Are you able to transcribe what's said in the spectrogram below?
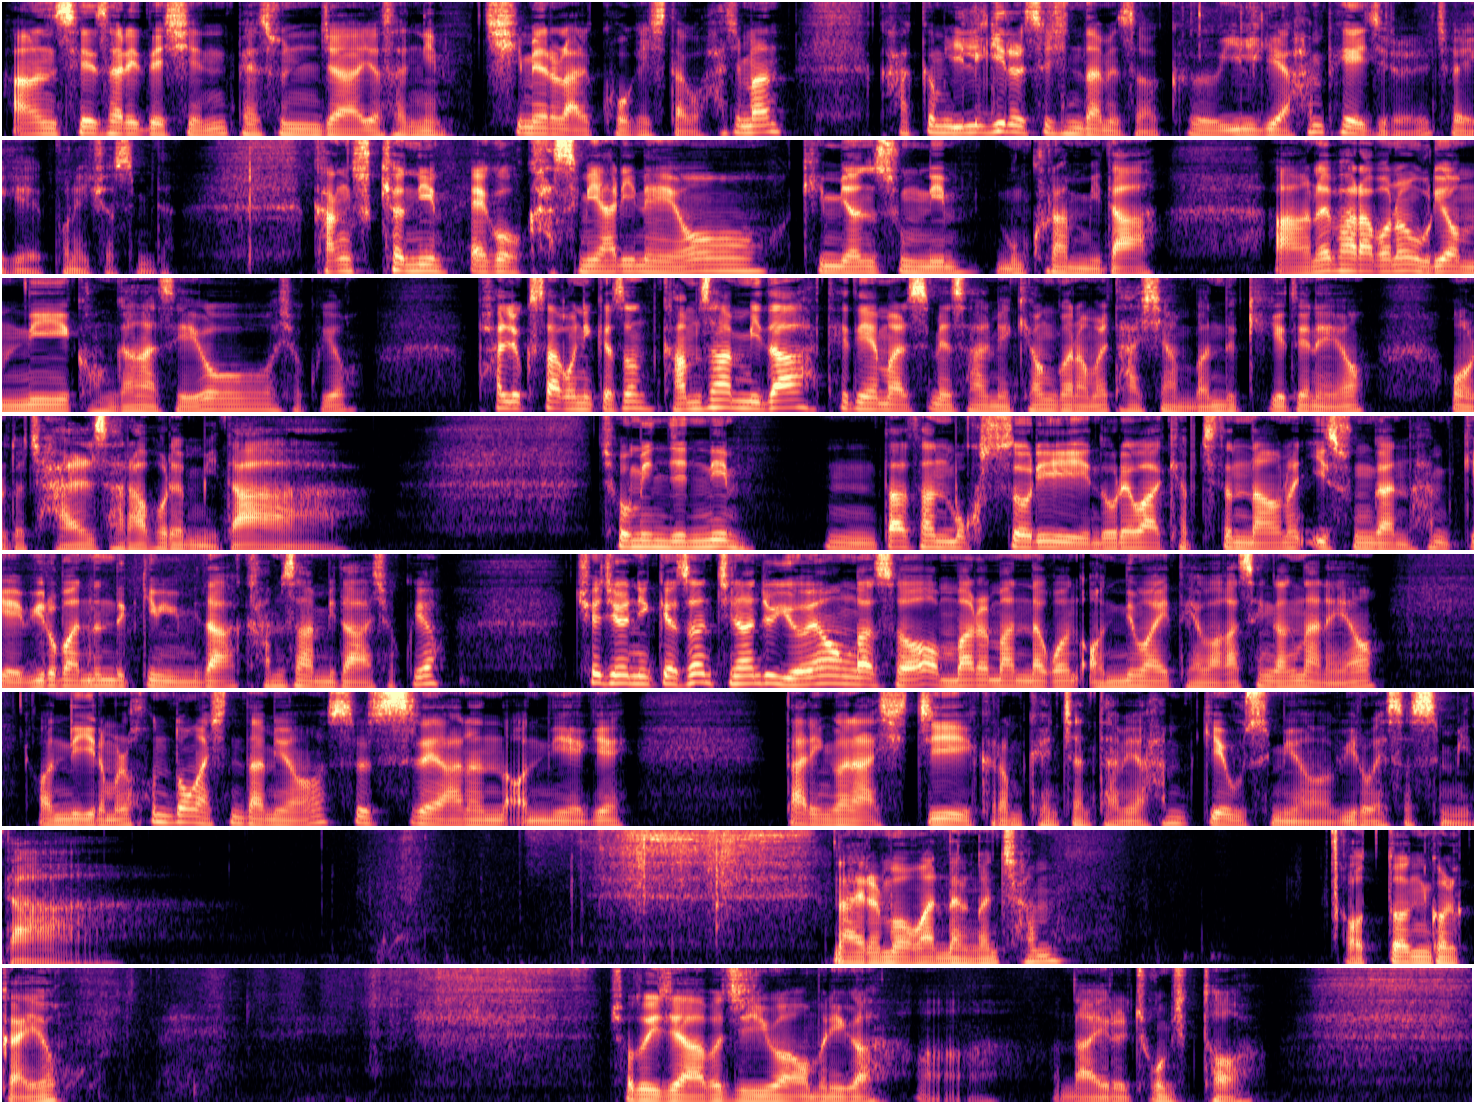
93살이 되신 배순자 여사님 치매를 앓고 계시다고 하지만 가끔 일기를 쓰신다면서 그 일기의 한 페이지를 저에게 보내주셨습니다. 강숙현님, 에고 가슴이 아리네요. 김연숙님, 뭉클합니다. 안을 바라보는 우리 엄니 건강하세요 하셨고요. 8649님께서는 감사합니다. 테디의 말씀에 삶의 경건함을 다시 한번 느끼게 되네요. 오늘도 잘 살아보렵니다. 조민진님, 음, 따뜻한 목소리, 노래와 겹치듯 나오는 이 순간 함께 위로받는 느낌입니다. 감사합니다 하셨고요. 최지현님께서는 지난주 요양원 가서 엄마를 만나고 온 언니와의 대화가 생각나네요. 언니 이름을 혼동하신다며 쓸쓸해하는 언니에게 딸인 건 아시지? 그럼 괜찮다며 함께 웃으며 위로했었습니다. 나이를 먹어간다는 건 참 어떤 걸까요? 저도 이제 아버지와 어머니가 어, 나이를 조금씩 더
